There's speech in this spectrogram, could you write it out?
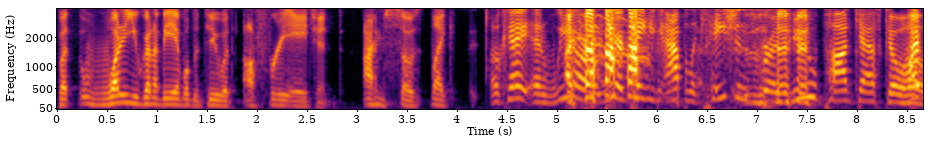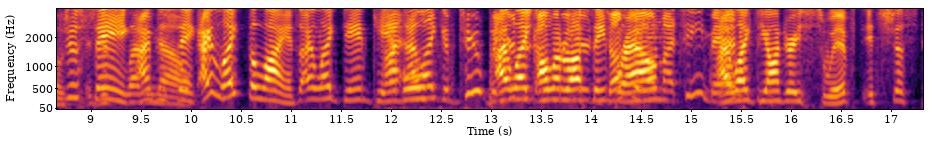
But what are you going to be able to do with a free agent? I'm so like Okay, and we are we are taking applications for a new podcast co-host. I'm just Just saying. me I'm just know. saying. I like the Lions. I like Dan Campbell. I like him too, but I like just Amon Ra St. Brown. on my team, man. I like DeAndre Swift. It's just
